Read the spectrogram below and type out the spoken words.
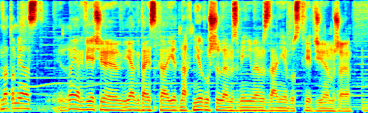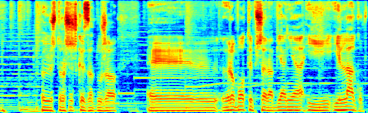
Natomiast, no jak wiecie, ja Gdańska jednak nie ruszyłem, zmieniłem zdanie, bo stwierdziłem, że to już troszeczkę za dużo e, roboty przerabiania i, i lagów.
